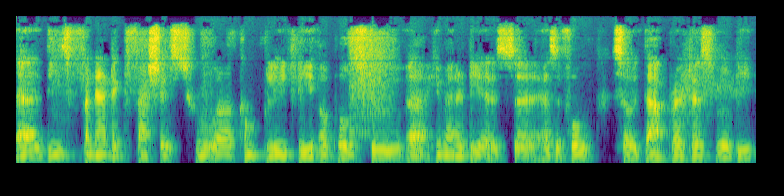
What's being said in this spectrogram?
uh, these fanatic fascists who are completely opposed to uh, humanity as uh, as a whole so that protest will be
